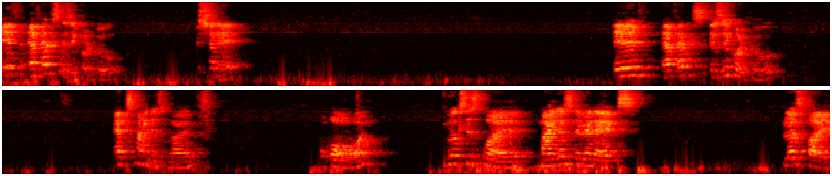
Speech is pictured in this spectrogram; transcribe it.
If f x is equal to question है और two x square minus seven x plus five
